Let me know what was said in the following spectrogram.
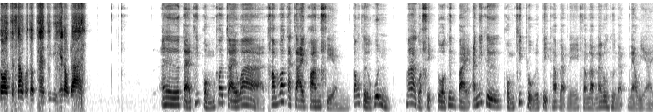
ก็จะสร้างผลตอบแทนที่ดีให้เราได้ เออ แต่ที่ผมเข้าใจว่าคำว่ากระจายความเสี่ยงต้องถือหุ้นมากกว่าสิบตัวขึ้นไป อันนี้คือผมคิดถูกหรือผิดครับแบบนี้สำหรับนักลงทุนแบบแนว VI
